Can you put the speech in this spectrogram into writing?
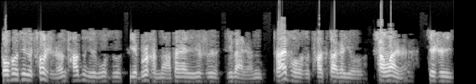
包括这个创始人他自己的公司也不是很大，大概也就是几百人。Zappos 他大概有上万人，这是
